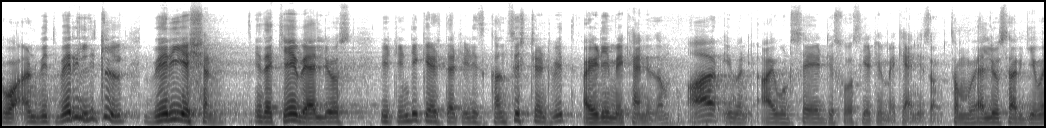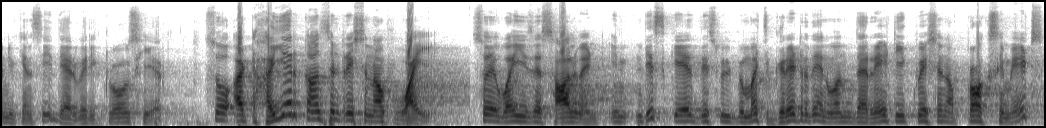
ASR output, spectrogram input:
and with very little variation in the k values it indicates that it is consistent with ID mechanism or even I would say dissociative mechanism. Some values are given you can see they are very close here. So, at higher concentration of y so, Y is a solvent in this case this will be much greater than 1 the rate equation approximates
